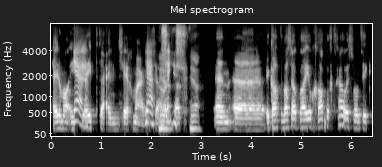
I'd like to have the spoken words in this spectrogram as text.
helemaal in shape zijn, zeg maar. Ja, precies. ja. En uh, ik had, het was ook wel heel grappig trouwens, want ik,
